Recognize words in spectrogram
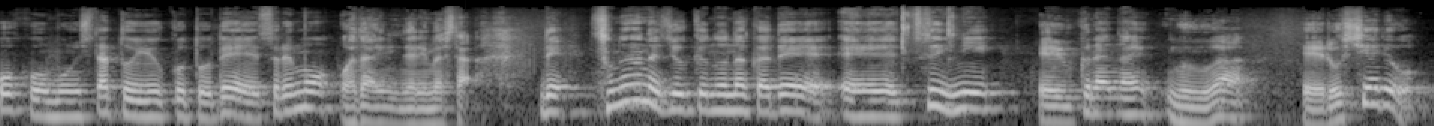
を訪問したということでそれも話題になりました。でそのような状況の中で、えー、ついに、ウクライナ軍は、ロシア領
